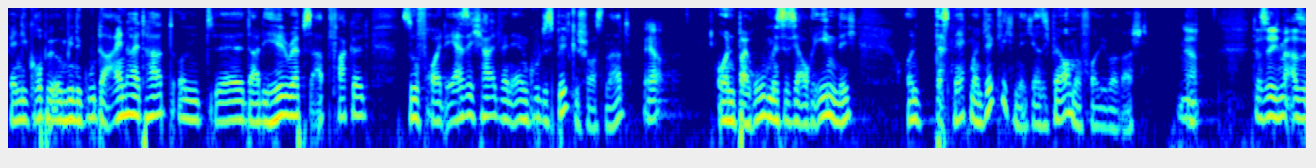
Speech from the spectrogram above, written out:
wenn die Gruppe irgendwie eine gute Einheit hat und äh, da die Hill-Raps abfackelt. So freut er sich halt, wenn er ein gutes Bild geschossen hat. Ja. Und bei Ruben ist es ja auch ähnlich. Und das merkt man wirklich nicht. Also ich bin auch mal voll überrascht. Ja, deswegen, also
